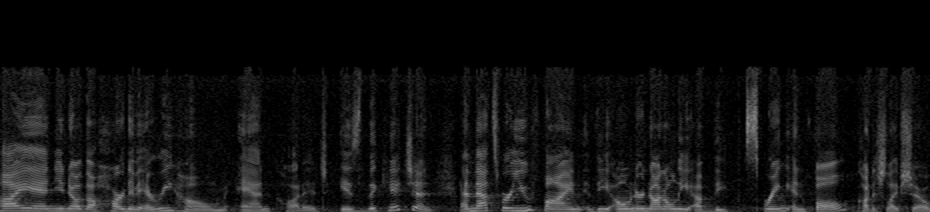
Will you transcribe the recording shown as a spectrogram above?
Hi, and you know, the heart of every home and cottage is the kitchen. And that's where you find the owner not only of the spring and fall Cottage Life show,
